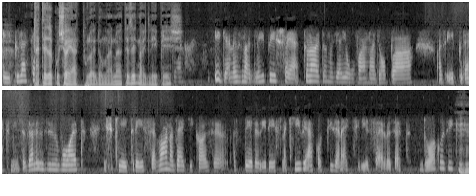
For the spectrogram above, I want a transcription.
épületet. Tehát ez akkor saját tulajdon már, na hát ez egy nagy lépés. Igen. Igen, ez nagy lépés, saját tulajdon, ugye jóval nagyobb a, az épület, mint az előző volt, és két része van. Az egyik az, az bérlői résznek hívják, ott 11 civil szervezet dolgozik, uh-huh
